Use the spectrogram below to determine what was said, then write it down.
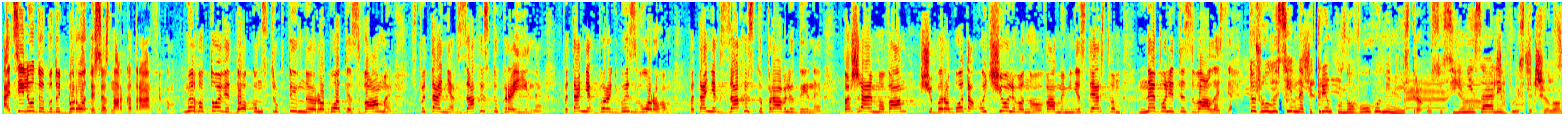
а ці люди будуть боротися з наркотрафіком. Ми готові до конструктивної роботи з вами в питаннях захисту країни, в питаннях боротьби з ворогом, в питаннях захисту прав людини. Бажаємо вам, щоб робота очолюваного вами міністерством не політизувалася. Тож голосів на підтримку нового міністра у сесійній залі вистачило.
